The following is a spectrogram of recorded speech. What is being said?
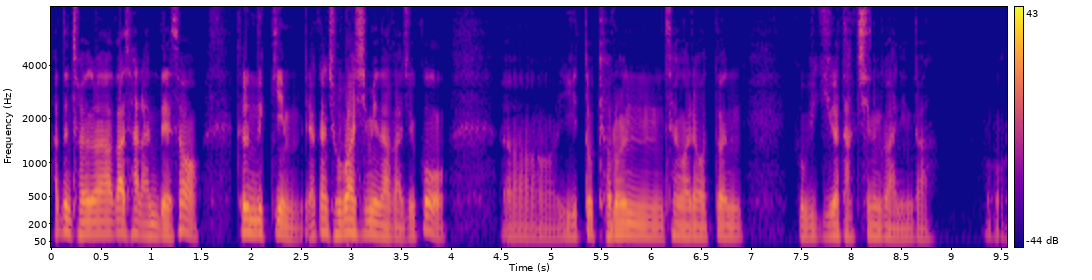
하여튼 전화가 잘 안 돼서 그런 느낌 약간 조바심이 나가지고 어 이게 또 결혼 생활에 어떤 그 위기가 닥치는 거 아닌가 어,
